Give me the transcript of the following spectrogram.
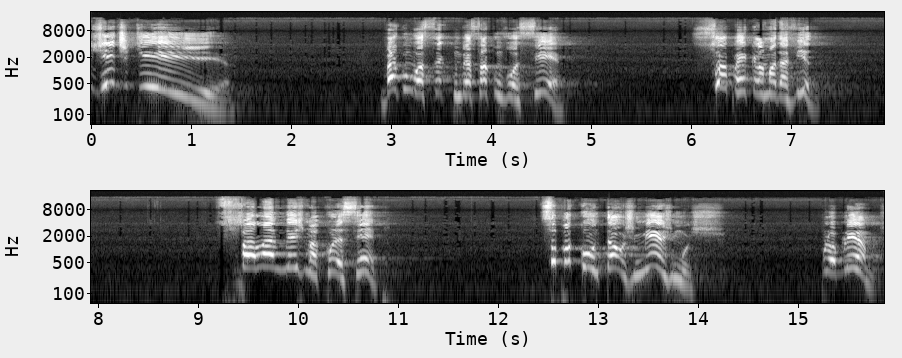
gente que vai com você, conversar com você só para reclamar da vida? Falar a mesma coisa sempre? Só para contar os mesmos problemas?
